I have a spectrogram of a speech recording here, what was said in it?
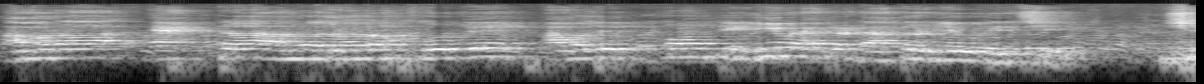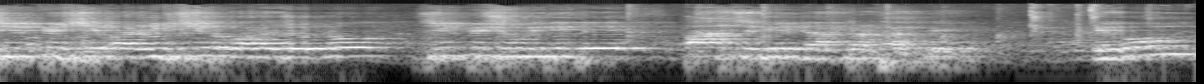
আমরা একটা, আমরা জয়লাভ করলে আমাদের কন্টিনিউ একটা ডাক্তার নিয়োগ দিচ্ছি। শিল্পী সেবা নিশ্চিত করার জন্য শিল্পী সমিতিতে পাঁচ দিন ডাক্তার থাকবে। এবং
